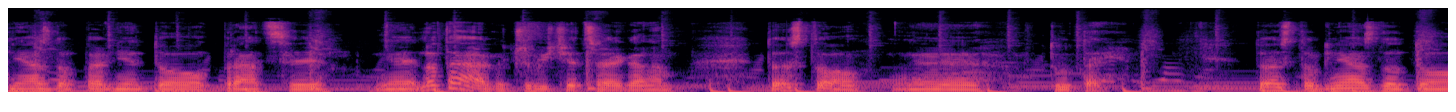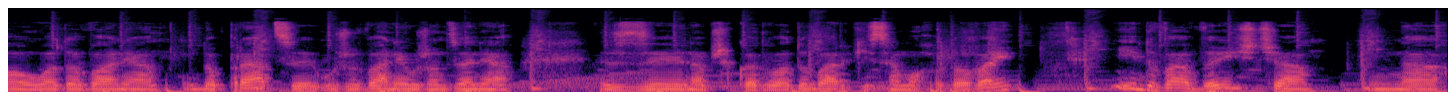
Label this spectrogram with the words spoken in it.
gniazdo pewnie do pracy. Nie, no tak, oczywiście, co ja gadam. To jest to yy, tutaj. To jest to gniazdo do ładowania do pracy, używania urządzenia z na przykład ładowarki samochodowej i dwa wyjścia na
